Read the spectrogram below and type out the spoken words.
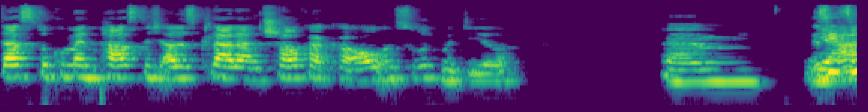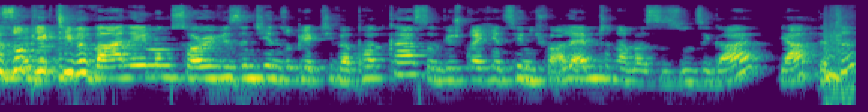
das Dokument passt nicht, alles klar, dann schau Kakao und zurück mit dir. Ähm, es ja, ist eine subjektive Wahrnehmung. Sorry, wir sind hier ein subjektiver Podcast und wir sprechen jetzt hier nicht für alle Ämter, aber es ist uns egal. Ja, bitte.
